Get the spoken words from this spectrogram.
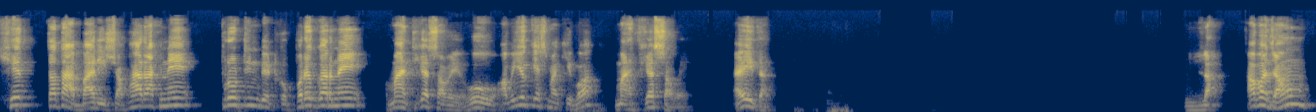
खेत तथा बारी सफा राख्ने प्रोटिन बेडको प्रयोग गर्ने माथिका सबै हो। अब यो केसमा के भयो? माथिका सबै है त? ल अब जाउँ।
